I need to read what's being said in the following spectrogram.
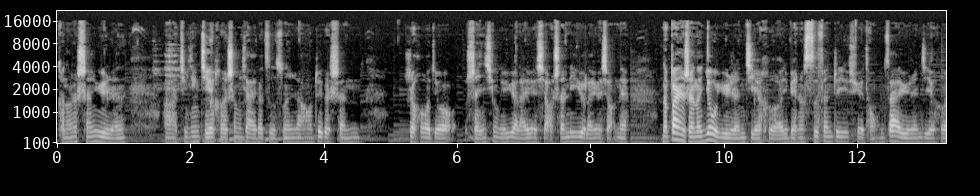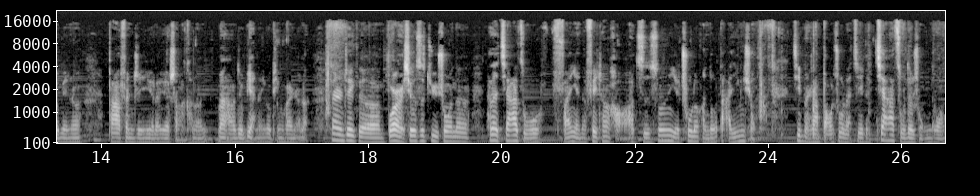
可能神与人啊进行结合，生下一个子孙，然后这个神之后就神性就越来越小，神力越来越小。那那半神呢，又与人结合，又变成四分之一血统，再与人结合，变成八分之一，越来越少，可能万豪就变成一个平凡人了。但是这个博尔修斯据说呢，他的家族繁衍的非常好啊，子孙也出了很多大英雄。基本上保住了这个家族的荣光，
